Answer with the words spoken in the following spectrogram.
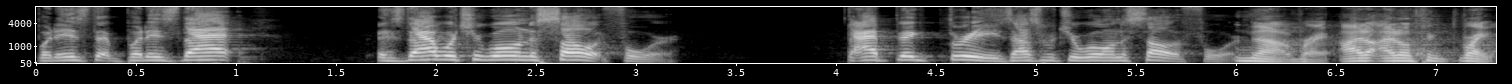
But is that? But is that? Is that what you're willing to sell it for? That big threes, that's what you're willing to sell it for. No, right. I, I don't think, right.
